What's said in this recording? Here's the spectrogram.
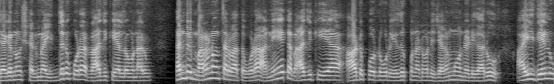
జగన్ షర్మిల ఇద్దరు కూడా రాజకీయాల్లో ఉన్నారు. తండ్రి మరణం తర్వాత కూడా అనేక రాజకీయ ఆటుపోట్లు కూడా ఎదుర్కొన్నటువంటి జగన్మోహన్ రెడ్డి గారు ఐదేళ్ళు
